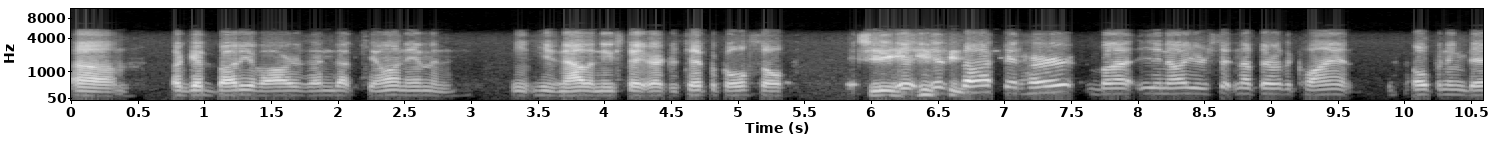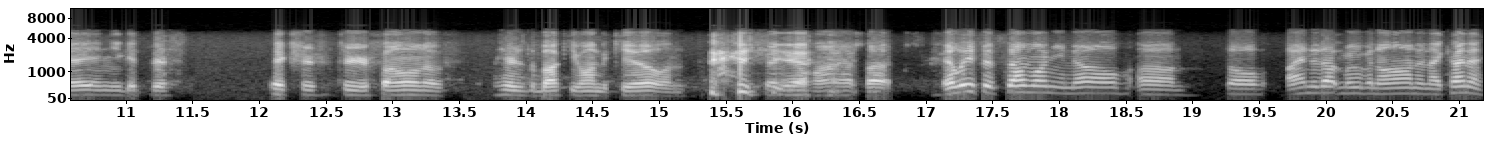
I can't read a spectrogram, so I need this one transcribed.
um, a good buddy of ours ended up killing him, and he's now the new state record typical. So it, it sucked, it hurt, but you know, you're sitting up there with a client opening day, and you get this picture through your phone of here's the buck you wanted to kill, and yeah. go hunt it, but at least it's someone you know. Um, so I ended up moving on, and I kind of,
